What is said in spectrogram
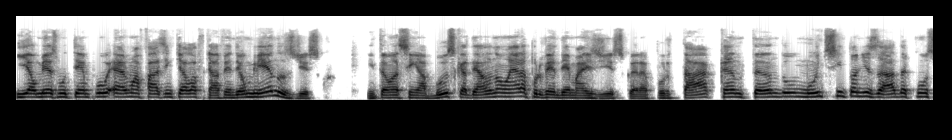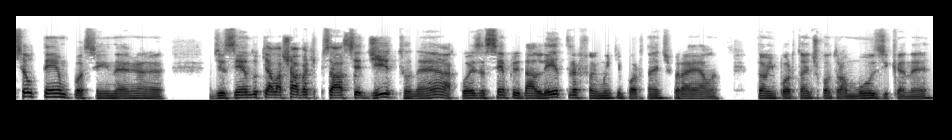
E ao mesmo tempo era uma fase em que ela, ela vendeu menos disco. Então, assim, a busca dela não era por vender mais disco, era por estar tá cantando muito sintonizada com o seu tempo, assim, né? Dizendo que ela achava que precisava ser dito, né? A coisa sempre da letra foi muito importante para ela tão importante quanto a música, né?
